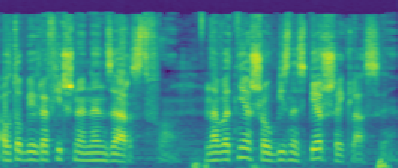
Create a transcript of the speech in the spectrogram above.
autobiograficzne nędzarstwo, nawet nie show biznes pierwszej klasy,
